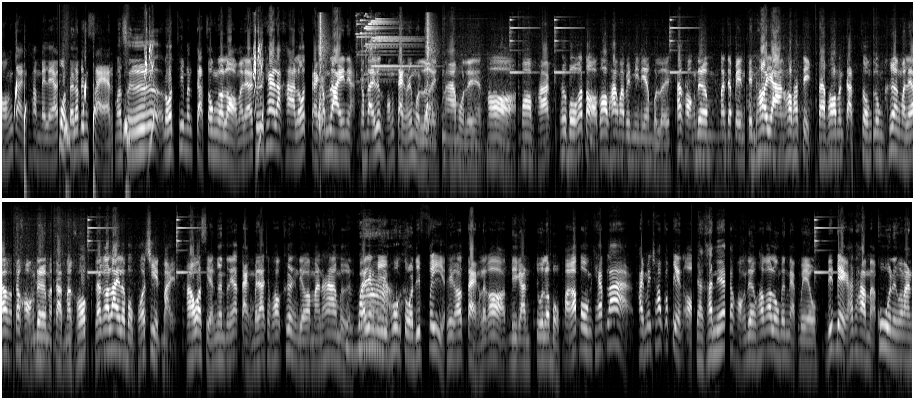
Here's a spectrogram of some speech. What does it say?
ของแต่งทำไปแล้วหมดไปแล้วเป็นแสนมาซื้อรถที่มันจัดทรงหล่อๆมาแล้วซื้อแค่ราคารถแต่กำไรเนี่ยกำไรเรื่องของแต่งไปหมดเลยมาหมดเลยเนี่ยท่อหม้อพักเทอร์โบก็ต่อหม้อพักมาเป็นมีเนียมหมดเลย ถ้าของเดิมมันจะเป็นเป็นท่อยางท่อพลาสติก แต่พอมันจัดทรงลงเครื่องมาแล้วเจ้าของเดิมอะจัดมาครบ แล้วก็ไล่ระบบหัวฉีดใหม่เขาว่าเสียเงินตัวเนี้ยแต่งไปแล้วเฉพาะเครื่องเดียวประมาณห้าหมื่นแล้วยังมีพวกตัวดิฟฟี่ที่เขาแต่งแล้วก็มีการจูนระบบฝากระโปรงแคปล่าใครไม่ชอบก็เปลี่ยนออกอย่างคันเนี้ยเจ้าของเดิมเขาก็ลงเป็นแม็กเวลดิสเบรกเขาทำอะคู่หนึ่งประมาณ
